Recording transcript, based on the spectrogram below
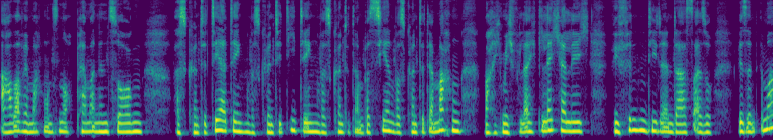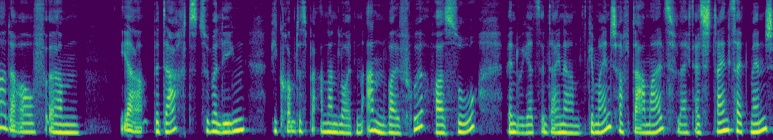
Aber wir machen uns noch permanent Sorgen, was könnte der denken, was könnte die denken, was könnte dann passieren, was könnte der machen, mache ich mich vielleicht lächerlich, wie finden die denn das? Also wir sind immer darauf, ähm, ja, bedacht zu überlegen, wie kommt es bei anderen Leuten an? Weil früher war es so, wenn du jetzt in deiner Gemeinschaft damals vielleicht als Steinzeitmensch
